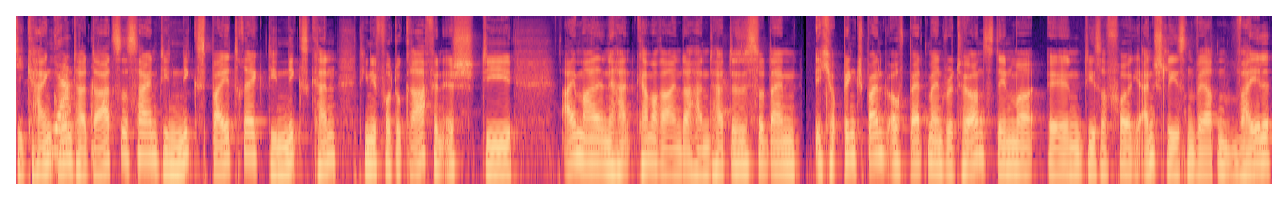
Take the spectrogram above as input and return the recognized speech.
Die keinen ja. Grund hat, da zu sein, die nichts beiträgt, die nichts kann, die eine Fotografin ist, die einmal eine Hand, Kamera in der Hand hat. Das ist so dein. Ich bin gespannt auf Batman Returns, den wir in dieser Folge anschließen werden, weil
